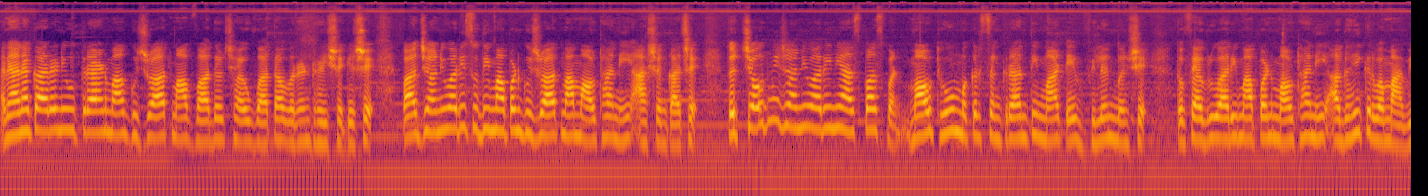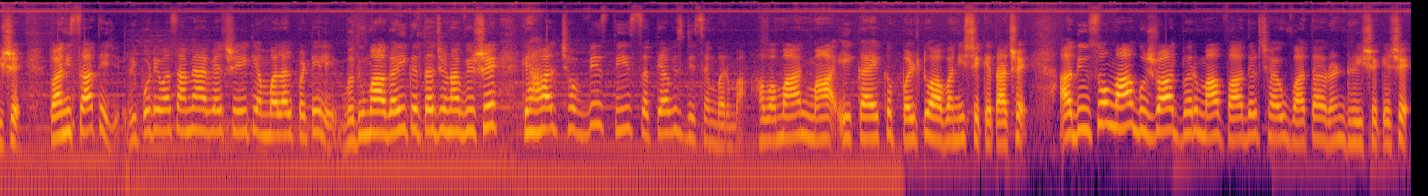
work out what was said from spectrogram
અને આના કારણે ઉત્તરાયણમાં ગુજરાતમાં વાદળછાયું વાતાવરણ રહી શકે છે. પાંચ જાન્યુઆરી સુધીમાં પણ ગુજરાતમાં માવઠાની આશંકા છે. તો ચૌદમી જાન્યુઆરીની આસપાસ પણ માવઠું મકર સંક્રાંતિ માટે વિલન બનશે. તો ફેબ્રુઆરીમાં પણ માવઠાની આગાહી કરવામાં આવી છે. તો આની સાથે જ રિપોર્ટ એવા સામે આવ્યા છે કે અંબાલાલ પટેલે વધુમાં આગાહી કરતા જણાવ્યું છે કે હાલ છવ્વીસથી સત્યાવીસ ડિસેમ્બરમાં હવામાનમાં એકાએક પલટો આવવાની શક્યતા છે. આ દિવસોમાં ગુજરાતભરમાં વાદળછાયું વાતાવરણ રહી શકે છે,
